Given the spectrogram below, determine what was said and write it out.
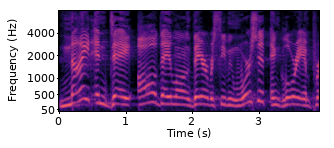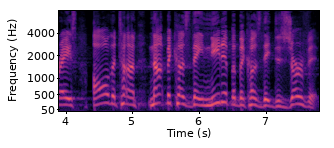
night and day, all day long, they are receiving worship and glory and praise all the time, not because they need it, but because they deserve it.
